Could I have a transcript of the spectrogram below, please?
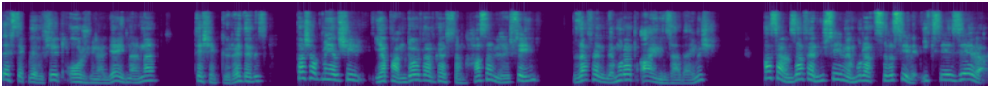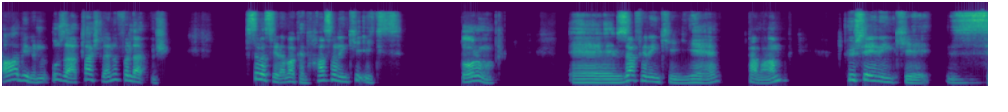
Destekleri için orijinal yayınlarına teşekkür ederiz. Taş atma yarışı yapan dört arkadaştan Hasan ile Hüseyin, Zafer ile Murat aynı hizadaymış. Hasan, Zafer, Hüseyin ve Murat sırasıyla X, Y, Z ve A birimin uzağa taşlarını fırlatmış. Sırasıyla bakın Hasan'ınki X. Doğru mu? Ee, Zafer'inki Y. Tamam. Hüseyin'inki Z.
